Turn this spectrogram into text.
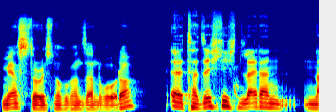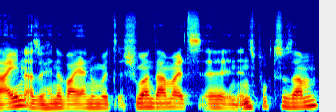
mehr Stories noch über den Sandro, oder? Äh, tatsächlich leider nein. Also Henne war ja nur mit Schuhan damals äh, in Innsbruck zusammen,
